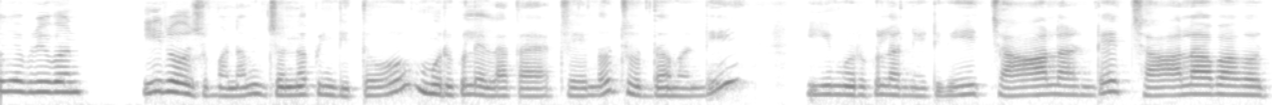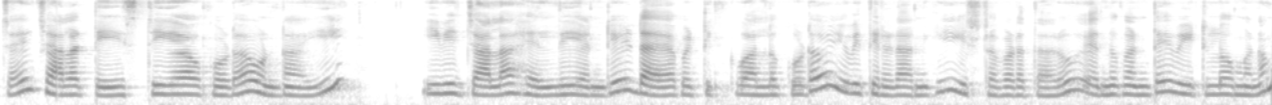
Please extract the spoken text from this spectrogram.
హలో ఎవ్రీవన్. ఈరోజు మనం జొన్నపిండితో మురుకులు ఎలా తయారు చేయాలో చూద్దామండి. ఈ మురుకులు అన్నిటివి చాలా అంటే చాలా బాగా వచ్చాయి చాలా టేస్టీగా కూడా ఉన్నాయి. ఇవి చాలా హెల్దీ అండి. డయాబెటిక్ వాళ్ళు కూడా ఇవి తినడానికి ఇష్టపడతారు. ఎందుకంటే వీటిలో మనం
